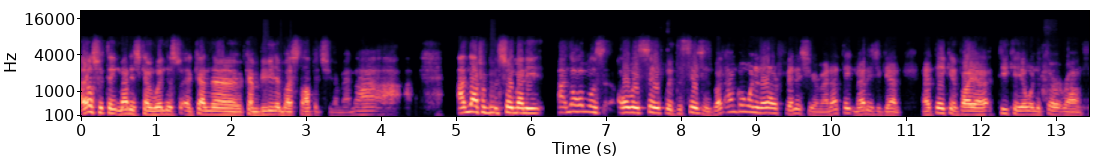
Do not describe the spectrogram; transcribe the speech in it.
I also think Medic can win this. Uh, can uh, can beat him by stoppage here, man. I, I've never been so many. I'm almost always safe with decisions, but I'm going with another finish here, man. I think Medic again. I think him via TKO in the third round.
